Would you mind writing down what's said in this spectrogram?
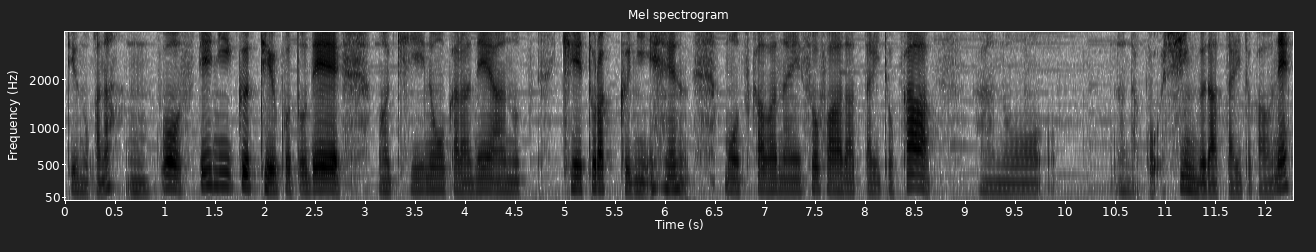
ていうのかな、うん、を捨てに行くっていうことで、まあ、昨日からねあの軽トラックに もう使わないソファーだったりとかあのなんだこう寝具だったりとかをね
